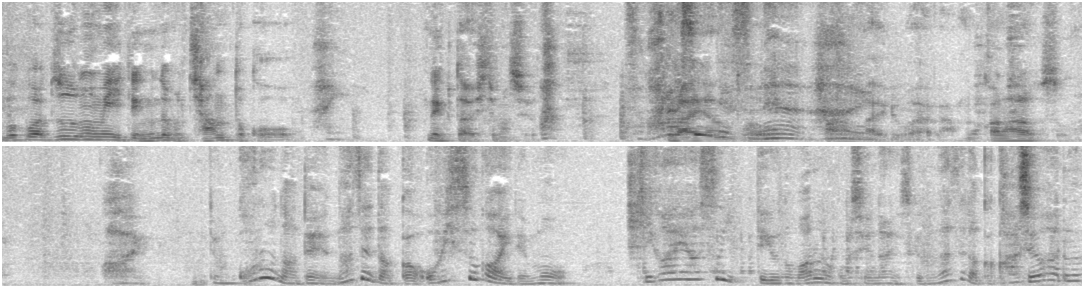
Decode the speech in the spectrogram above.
僕はズームミーティングでもちゃんとこはい、うネクタイしてますよあ素晴らしいですね。はいはい。でもコロナでなぜだかオフィス街でも着替えやすいっていうのもあるのかもしれないんですけどなぜだかカジュアル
